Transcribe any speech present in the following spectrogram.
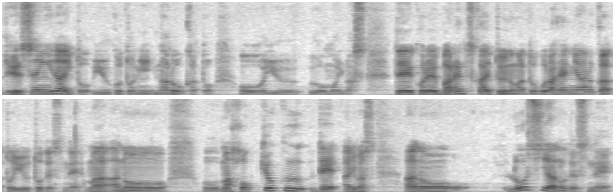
冷戦以来ということになろうかという思います。でこれバレンツ海というのがどこら辺にあるかというとですね、まああのまあ、北極であります。あのロシアのですね、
